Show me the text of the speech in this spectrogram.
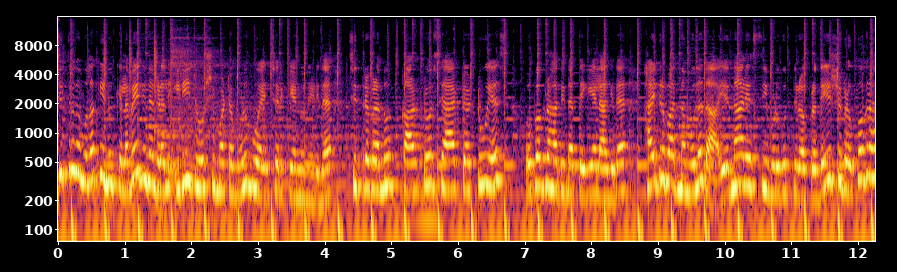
ಚಿತ್ರದ ಮೂಲಕ ಇನ್ನು ಕೆಲವೇ ದಿನಗಳಲ್ಲಿ ಇಡೀ ಜೋಶಿ ಮಠ ಮುಳುಗುವ ಎಚ್ಚರಿಕೆಯನ್ನು ನೀಡಿದೆ. ಚಿತ್ರಗಳನ್ನು ಕಾರ್ಟೋಸ್ಯಾಟ್ ಟು ಎಸ್ ಉಪಗ್ರಹದಿಂದ ತೆಗೆಯಲಾಗಿದೆ. ಹೈದರಾಬಾದ್ನ ಮೂಲದ ಎನ್ಆರ್ಎಸ್ಸಿ ಮುಳುಗುತ್ತಿರುವ ಪ್ರದೇಶಗಳ ಉಪಗ್ರಹ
